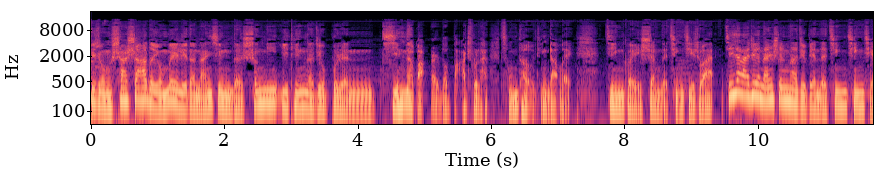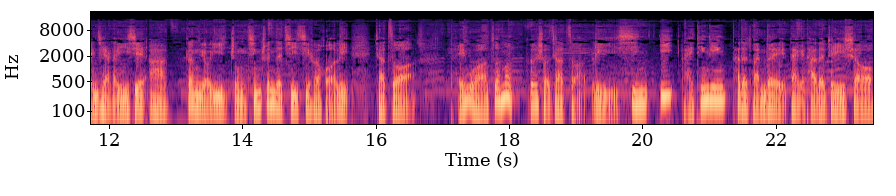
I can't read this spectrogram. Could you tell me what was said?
这种沙沙的、有魅力的男性的声音，一听呢就不忍心的把耳朵拔出来，从头听到尾。金贵胜的，请记住爱。接下来这个男生呢就变得清清浅浅了一些啊，更有一种青春的气息和活力，叫做陪我做梦。歌手叫做李心一，来听听他的团队带给他的这一首。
